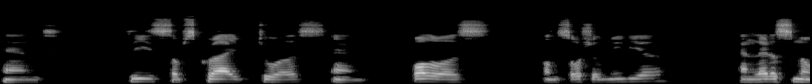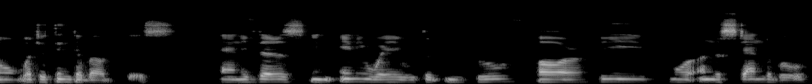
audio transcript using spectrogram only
And please subscribe to us and follow us on social media and let us know what you think about this and if there's in any way we could improve or be more understandable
